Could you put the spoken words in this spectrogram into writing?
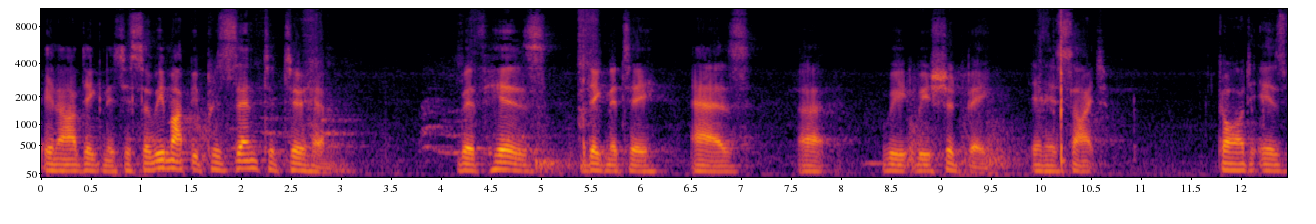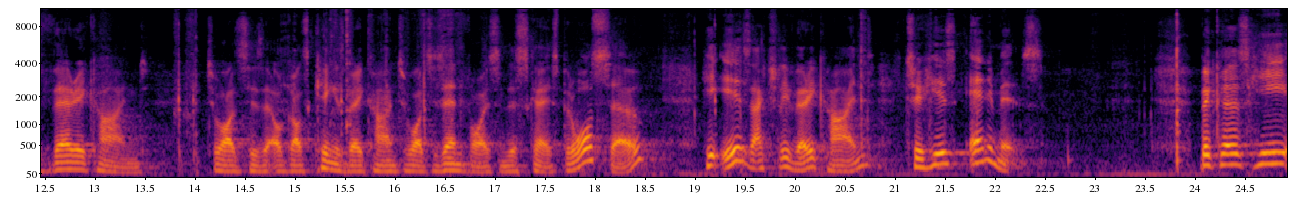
in our dignity. So we might be presented to Him with his dignity as uh, we, we should be in his sight. God is very kind towards his, or God's king is very kind towards his envoys in this case, but also he is actually very kind to his enemies because he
